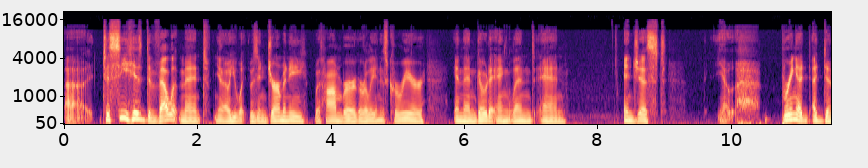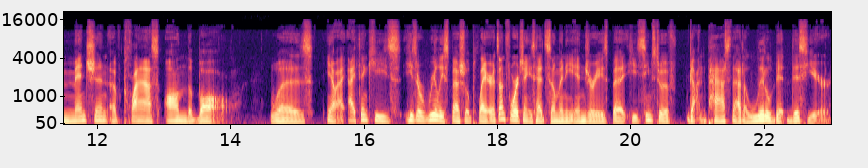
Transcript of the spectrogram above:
uh, to see his development. You know, he w- was in Germany with Hamburg early in his career, and then go to England and and just you know bring a, a dimension of class on the ball was you know I, I think he's he's a really special player. It's unfortunate he's had so many injuries, but he seems to have gotten past that a little bit this year,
